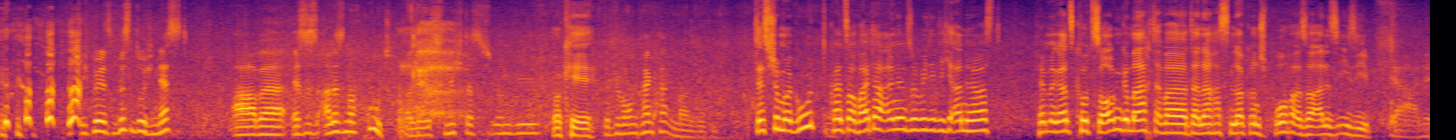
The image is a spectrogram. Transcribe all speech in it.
ich bin jetzt ein bisschen durchnässt, aber es ist alles noch gut. Also ist nicht, dass ich irgendwie, Okay, wir brauchen keinen Krankenwagen rufen. das ist schon mal gut. Du kannst auch weiter angeln, so wie du dich anhörst. Ich habe mir ganz kurz Sorgen gemacht, aber danach hast du einen lockeren Spruch, also alles easy. Ja, nee.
